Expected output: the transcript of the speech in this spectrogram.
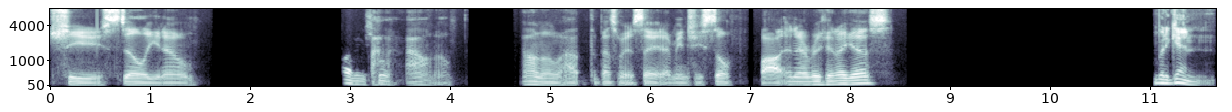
she still, you know, Oh, that's I, cool. I don't know. I don't know how the best way to say it. I mean, she still fought and everything, I guess. But again,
